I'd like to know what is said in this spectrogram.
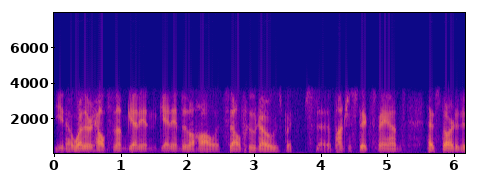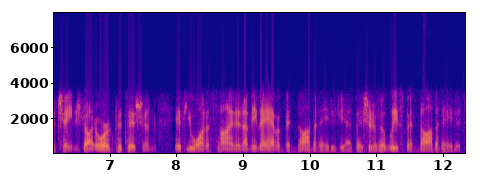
you know whether it helps them get in get into the hall itself, who knows? But a bunch of Styx fans have started a Change.org petition. If you want to sign it, I mean they haven't been nominated yet. They should have at least been nominated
